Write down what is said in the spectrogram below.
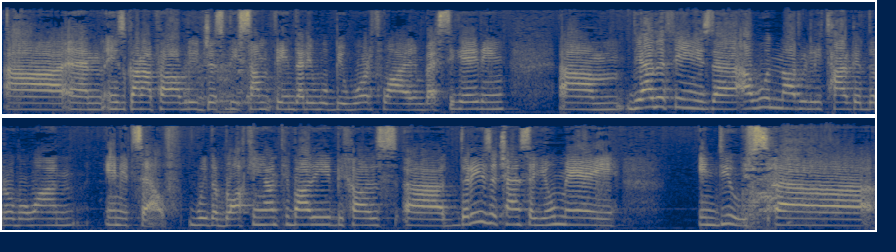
Uh, and it's going to probably just be something that it would be worthwhile investigating. Um, the other thing is that I would not really target the ROBO1 in itself with a blocking antibody because uh, there is a chance that you may induce uh,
